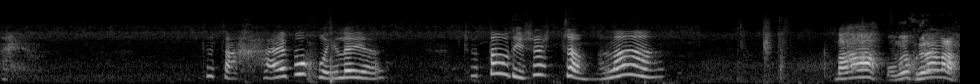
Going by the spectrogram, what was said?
哎呀，这咋还不回来呀？这到底是怎么了？妈，我们回来了。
